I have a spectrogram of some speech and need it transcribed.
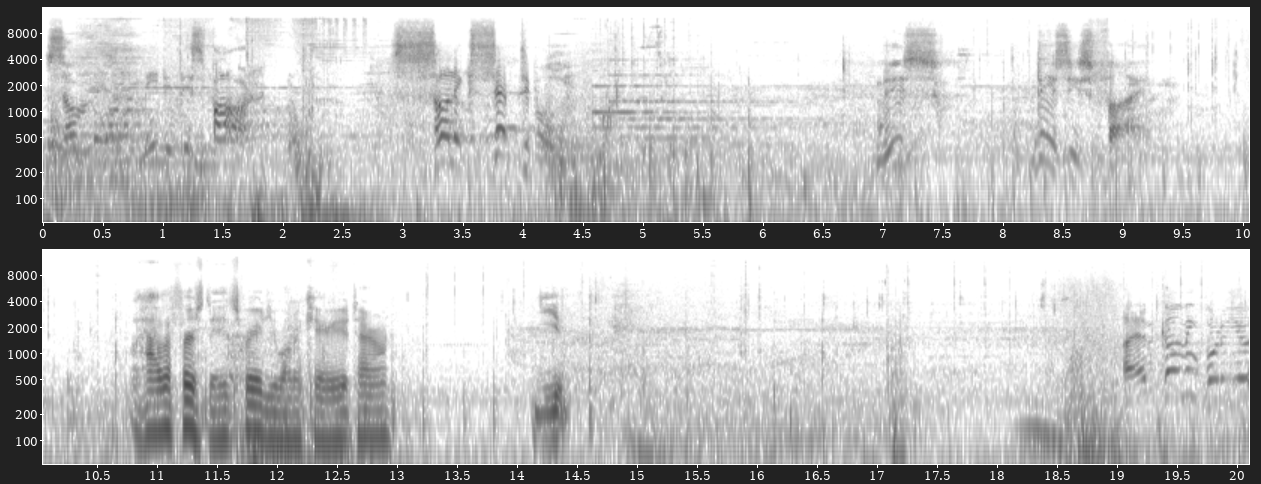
Some men made it this far. It's unacceptable. This, this is fine. I have a first aid spray. Do you want to carry it, Tyrone? Yep. I am coming for you.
